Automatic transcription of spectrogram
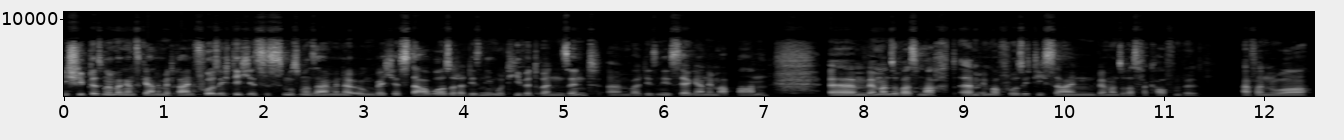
Ich schiebe das nur immer ganz gerne mit rein. Vorsichtig ist es, muss man sagen, wenn da irgendwelche Star Wars oder Disney-Motive drin sind, ähm, weil Disney ist sehr gerne im Abmahnen. Ähm, wenn man sowas macht, ähm, immer vorsichtig sein, wenn man sowas verkaufen will. Einfach nur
